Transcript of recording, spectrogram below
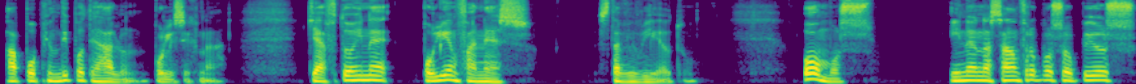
από οποιονδήποτε άλλον πολύ συχνά. Και αυτό είναι πολύ εμφανές στα βιβλία του. Όμως, είναι ένας άνθρωπος ο οποίος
